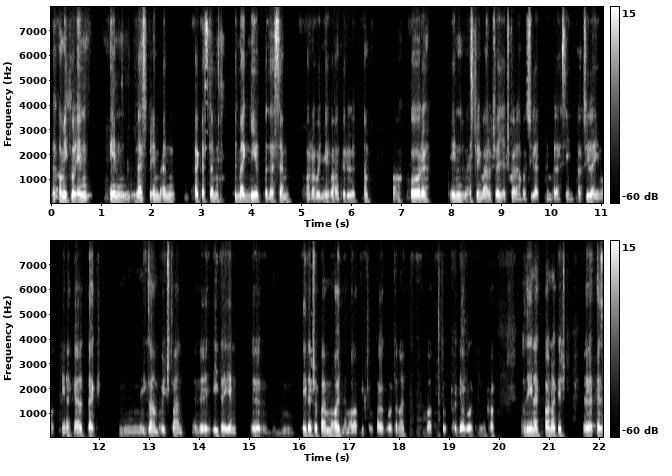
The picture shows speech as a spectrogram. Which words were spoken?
Amikor én, én Veszprémben elkezdtem, hogy megnyílt az eszem arra, hogy mi van körülöttem, akkor én Veszprém város vegyes karába születtem bele szinte. A szüleim ott énekeltek, még Zámbó István idején édesapám majdnem alapító tag volt, a nagy alapító tagja volt az énekkarnak, és ez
